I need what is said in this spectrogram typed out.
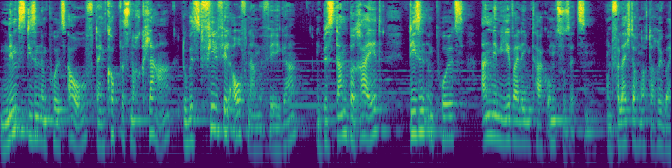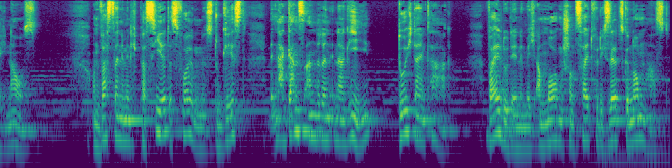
nimmst diesen Impuls auf, dein Kopf ist noch klar, du bist viel, viel aufnahmefähiger und bist dann bereit, diesen Impuls an dem jeweiligen Tag umzusetzen und vielleicht auch noch darüber hinaus. Und was dann nämlich passiert, ist folgendes. Du gehst mit einer ganz anderen Energie durch deinen Tag, weil du dir nämlich am Morgen schon Zeit für dich selbst genommen hast.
